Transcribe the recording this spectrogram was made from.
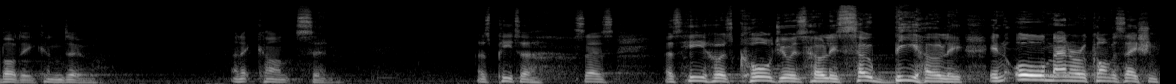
body can do, and it can't sin. As Peter says, as he who has called you is holy, so be holy in all manner of conversation,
